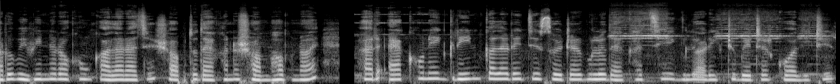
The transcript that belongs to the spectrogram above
আরও বিভিন্ন রকম কালার আছে, সব তো দেখানো সম্ভব নয়। আর এখন এই গ্রিন কালারের যে সোয়েটারগুলো দেখাচ্ছি, এগুলো আর একটু বেটার কোয়ালিটির।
